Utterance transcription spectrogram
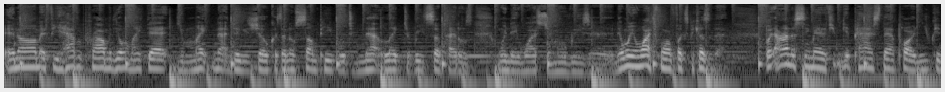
And um, if you have a problem, and you don't like that, you might not dig the show because I know some people do not like to read subtitles when they watch their movies or they won't even watch more Netflix because of that. But honestly, man, if you can get past that part and you can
